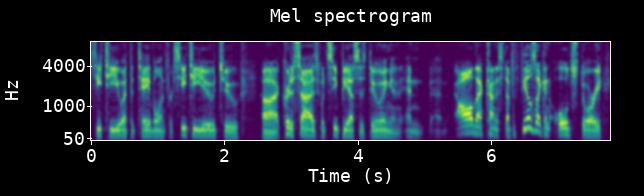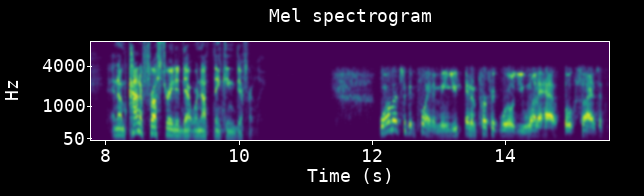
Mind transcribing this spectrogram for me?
CTU at the table and for CTU to uh, criticize what CPS is doing and, and, and all that kind of stuff, it feels like an old story. And I'm kind of frustrated that we're not thinking differently. Well, that's a good point. I mean, you, in a perfect world, you want to have both sides at the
